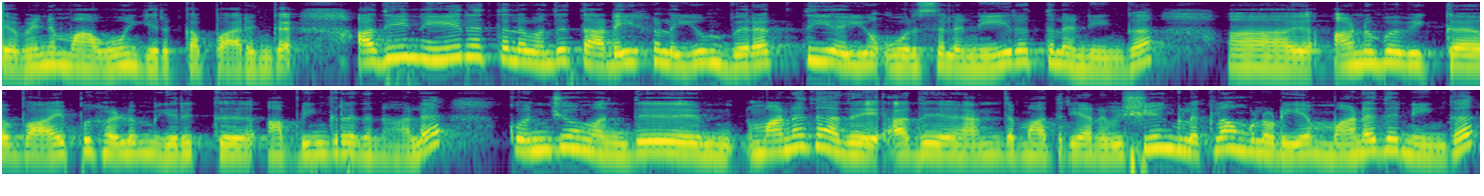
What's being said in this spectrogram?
கவனமாகவும் இருக்க பாருங்கள் அதே நேரத்தில் வந்து தடைகளையும் விரக்தியையும் ஒரு சில நேரத்தில் நீங்கள் அனுபவிக்க வாய்ப்புகளும் இருக்குது அப்படிங்கிறதுனால கொஞ்சம் வந்து மனதை அது அது அந்த மாதிரியான விஷயங்களுக்கெல்லாம் உங்களுடைய மனதை நீங்கள்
